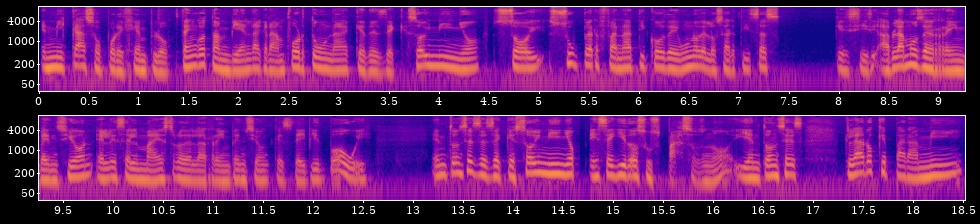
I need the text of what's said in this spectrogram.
En mi caso, por ejemplo, tengo también la gran fortuna que desde que soy niño soy súper fanático de uno de los artistas que si hablamos de reinvención, él es el maestro de la reinvención, que es David Bowie. Entonces, desde que soy niño he seguido sus pasos, ¿no? Y entonces, claro que para mí,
